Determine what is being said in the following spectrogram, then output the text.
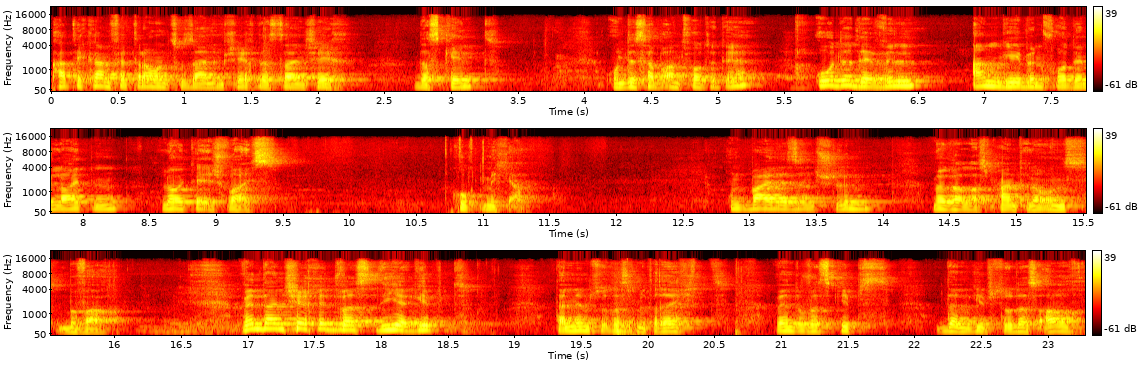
hat er kein Vertrauen zu seinem Sheikh, dass sein Sheikh das kennt und deshalb antwortet er, oder der will angeben vor den Leuten, Leute, ich weiß. Guckt mich an. Und beide sind schlimm. Möge Allah uns bewahren. Wenn dein Sheikh etwas dir gibt, dann nimmst du das mit Recht. Wenn du was gibst, dann gibst du das auch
